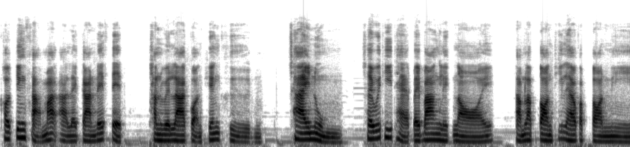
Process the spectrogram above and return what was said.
เขาจึงสามารถอัดรายการได้เสร็จ ทันเวลาก่อนเที่ยงคืน ชายหนุ่ม ใช้วิธีแถไปบ้างเล็กน้อยสำหรับตอนที่แล้วกับตอนนี้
